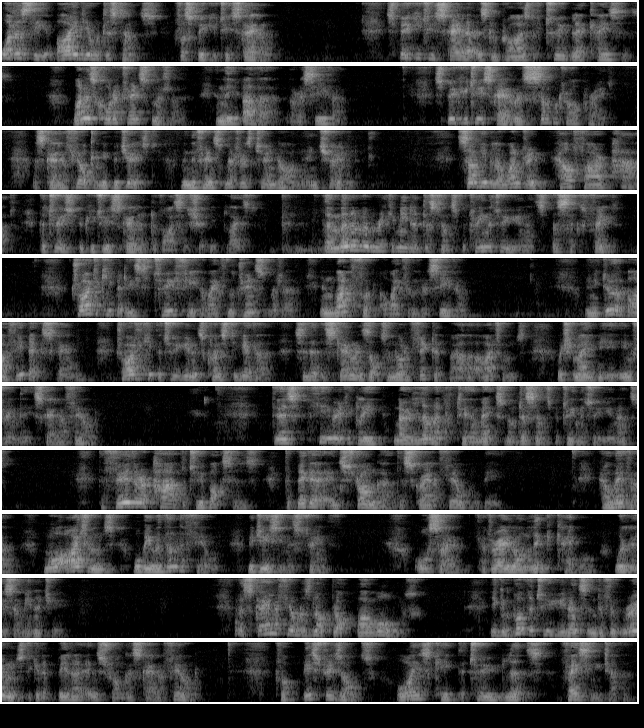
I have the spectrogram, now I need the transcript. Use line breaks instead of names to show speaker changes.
What is the ideal distance for Spooky 2 scalar? Spooky 2 scalar is comprised of two black cases. One is called a transmitter and the other a receiver. Spooky 2 scalar is simple to operate. A scalar field can be produced when the transmitter is turned on and tuned. Some people are wondering how far apart the two Spooky 2 scalar devices should be placed. The minimum recommended distance between the two units is 6 feet. Try to keep at least 2 feet away from the transmitter and 1 foot away from the receiver. When you do a biofeedback scan, try to keep the two units close together so that the scan results are not affected by other items which may be entering the scalar field. There is theoretically no limit to the maximum distance between the two units. The further apart the two boxes, the bigger and stronger the scalar field will be. However, more items will be within the field, reducing the strength. Also, a very long link cable will lose some energy. The scalar field is not blocked by walls. You can put the two units in different rooms to get a better and stronger scalar field. For best results, always keep the two lids facing each other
